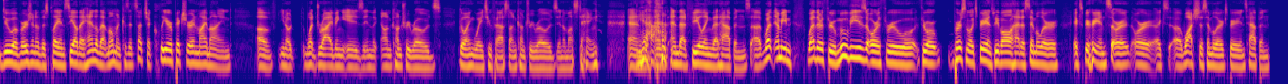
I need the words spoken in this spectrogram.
do a version of this play and see how they handle that moment because it's such a clear picture in my mind of you know what driving is in the on country roads going way too fast on country roads in a Mustang. And Yeah. and, and that feeling that happens. Uh, what I mean whether through movies or through through our personal experience we've all had a similar experience or or ex- uh, watched a similar experience happen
